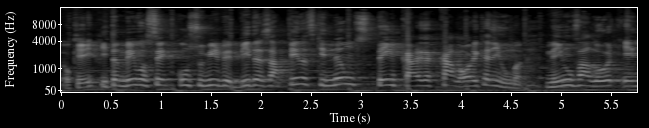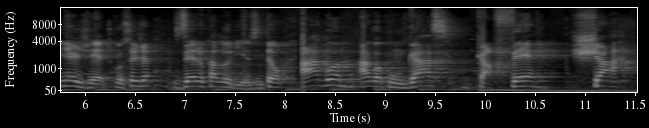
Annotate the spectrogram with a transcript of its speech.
ok? E também você consumir bebidas apenas que não têm carga calórica nenhuma, nenhum valor energético, ou seja, zero calorias. Então, água, água com gás, café, chá,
